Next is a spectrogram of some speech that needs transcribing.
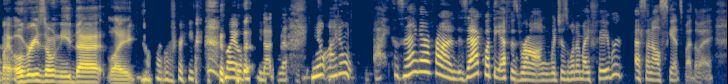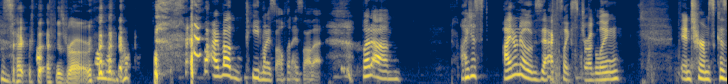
My Oh. ovaries don't need that. Like, My ovaries, my ovaries do not do that. You know, I don't. I, Zac Efron, Zach, what the f is wrong, which is one of my favorite SNL skits, by the way. Zach, what the F is wrong. Oh my god, I about peed myself when I saw that. But um, I just I don't know if Zach's like struggling in terms because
